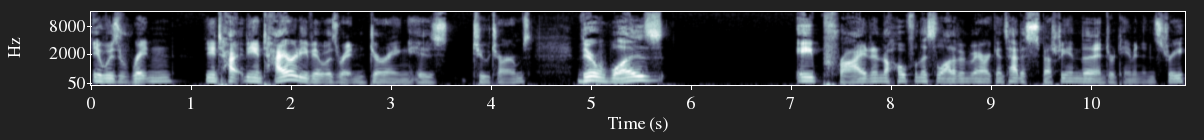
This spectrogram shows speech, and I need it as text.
it was written the entire the entirety of it was written during his two terms. There was a pride and a hopefulness a lot of Americans had, especially in the entertainment industry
